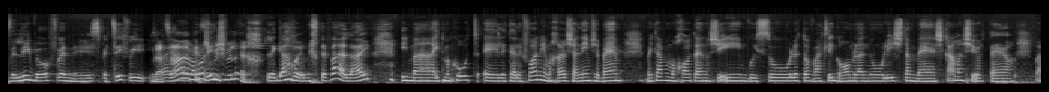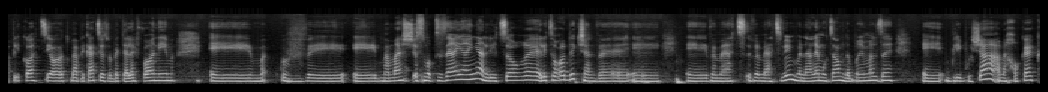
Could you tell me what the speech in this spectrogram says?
ולי באופן אה, ספציפי. זו הצעה ממש בשבילך. לגמרי, נכתבה עליי עם ההתמכרות אה, לטלפונים אחרי שנים שבהם מיטב המוחות האנושיים גויסו לטובת לגרום לנו להשתמש כמה שיותר באפליקציות, באפליקציות ובטלפונים, אה, וממש, זאת אומרת זה היה העניין, ליצור, אה, ליצור addiction. אה, ומעצ... ומעצבים ומנהלי מוצר מדברים על זה. אה, בלי בושה, המחוקק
